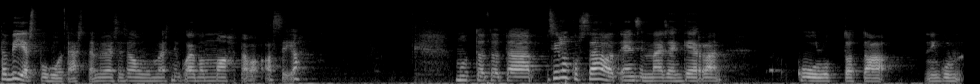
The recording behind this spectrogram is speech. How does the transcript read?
Tobias puhuu tästä myös, ja se on mun mielestä niin kuin aivan mahtava asia. Mutta tota, silloin kun sä oot ensimmäisen kerran kuullut tota, niin kuin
